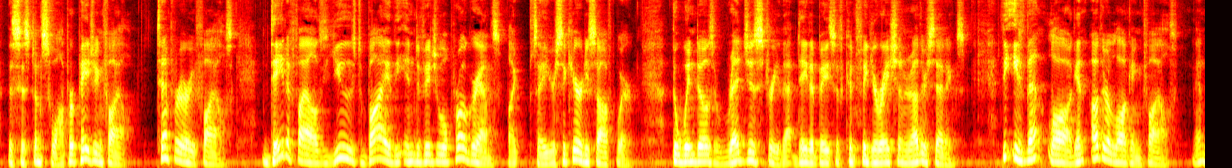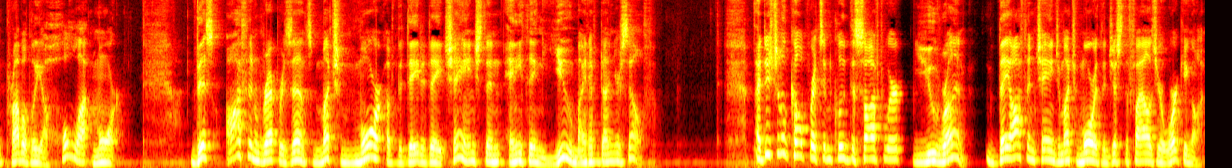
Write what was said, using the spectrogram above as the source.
the system swapper paging file, temporary files, data files used by the individual programs, like, say, your security software, the Windows registry, that database of configuration and other settings, the event log and other logging files, and probably a whole lot more. This often represents much more of the day to day change than anything you might have done yourself. Additional culprits include the software you run, they often change much more than just the files you're working on.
